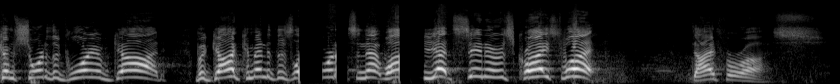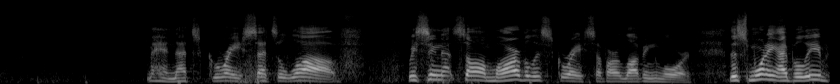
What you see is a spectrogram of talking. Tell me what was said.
come short of the glory of God. But God commended this love toward us, and that while yet sinners, Christ what? Died for us. Man, that's grace, that's love. We sing that song, Marvelous Grace of Our Loving Lord. This morning, I believe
